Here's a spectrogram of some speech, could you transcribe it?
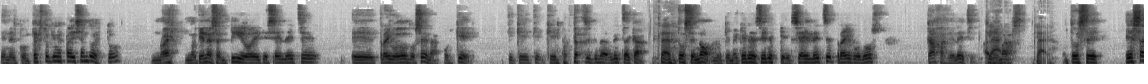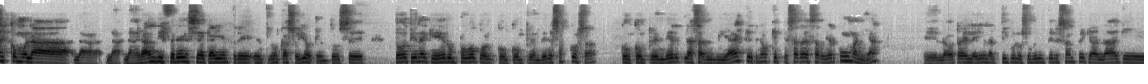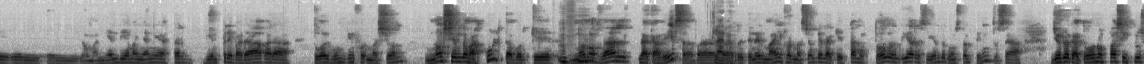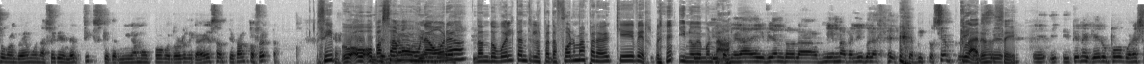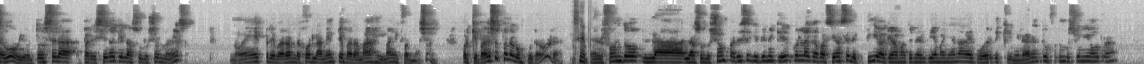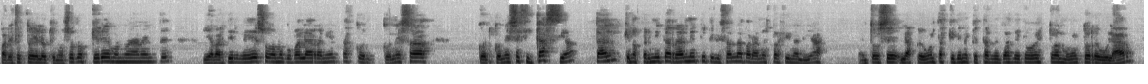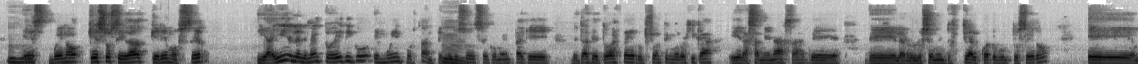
en el contexto que me está diciendo esto, no, es, no tiene sentido de que si hay leche eh, traigo dos docenas. ¿Por qué? ¿Qué, importancia tiene la leche acá? Entonces, no, lo que me quiere decir es que si hay leche, traigo dos cajas de leche, además. Claro. Entonces, esa es como la, gran diferencia que hay entre, entre un caso y otro. Entonces, todo tiene que ver un poco con, comprender esas cosas, con comprender las habilidades que tenemos que empezar a desarrollar como humanidad. Eh, la otra vez leí un artículo súper interesante que hablaba que la humanidad el día de mañana iba a estar bien preparada para todo el boom de información no siendo más culta, porque no nos da la cabeza para, retener más información de la que estamos todo el día recibiendo constantemente. O sea, yo creo que a todos nos pasa, incluso cuando vemos una serie de Netflix, que terminamos un poco dolor de cabeza ante tanta oferta. Sí, o, pasamos una hora dando vuelta entre las plataformas para ver qué ver y no vemos nada. Y termináis viendo la misma película que, has visto siempre. claro, sí. Eh, y, tiene que ver un poco con ese agobio. Entonces, la, pareciera que la solución no es no es preparar mejor la mente para más y más información, porque para eso está la computadora. En el fondo, la, la, solución parece que tiene que ver con la capacidad selectiva que vamos a tener el día de mañana de poder discriminar entre información y otra, para efecto de lo que nosotros queremos nuevamente, y a partir de eso vamos a ocupar las herramientas con, con esa, con, esa eficacia tal que nos permita realmente utilizarla para nuestra finalidad. Entonces, las preguntas que tienen que estar detrás de todo esto al momento regular es, bueno, ¿qué sociedad queremos ser y ahí el elemento ético es muy importante, por mm. eso se comenta que detrás de toda esta irrupción tecnológica y las amenazas de, la revolución industrial 4.0, eh,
